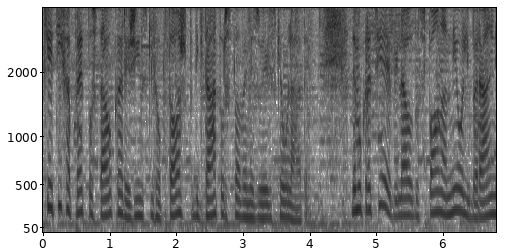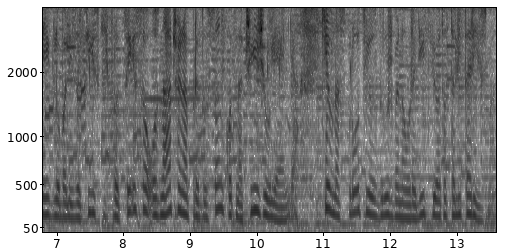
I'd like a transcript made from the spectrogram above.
ki je tiha predpostavka režimskih obtožb diktatorstva venezuelske vlade. Demokracija je bila od uspona neoliberalnih globalizacijskih procesov označena predvsem kot način življenja, ki je v nasprotju z družbeno ureditvijo totalitarizma.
